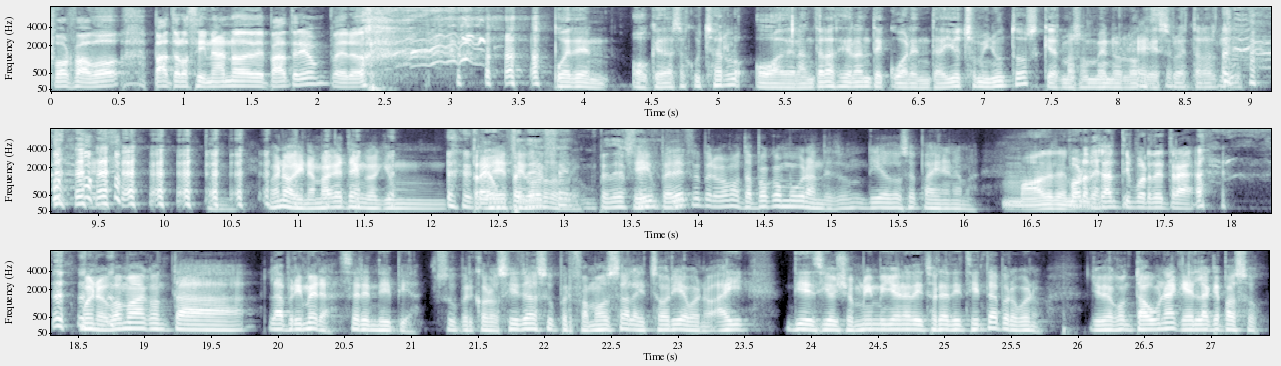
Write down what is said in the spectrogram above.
Por favor, patrocinarnos desde Patreon, pero Pueden o quedarse a escucharlo o adelantar hacia adelante 48 minutos, que es más o menos lo que Eso. suele estar las. Bueno, y nada más que tengo aquí un ¿Trae un PDF, gordo. ¿Un PDF? Sí, un PDF, pero vamos, tampoco es muy grande, son 10 o 12 páginas nada más. Madre Por mía. delante y por detrás. Bueno, vamos a contar la primera, Serendipia. Súper conocida, súper famosa la historia. Bueno, hay 18 mil millones de historias distintas, pero bueno, yo voy a contar una que es la que pasó,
